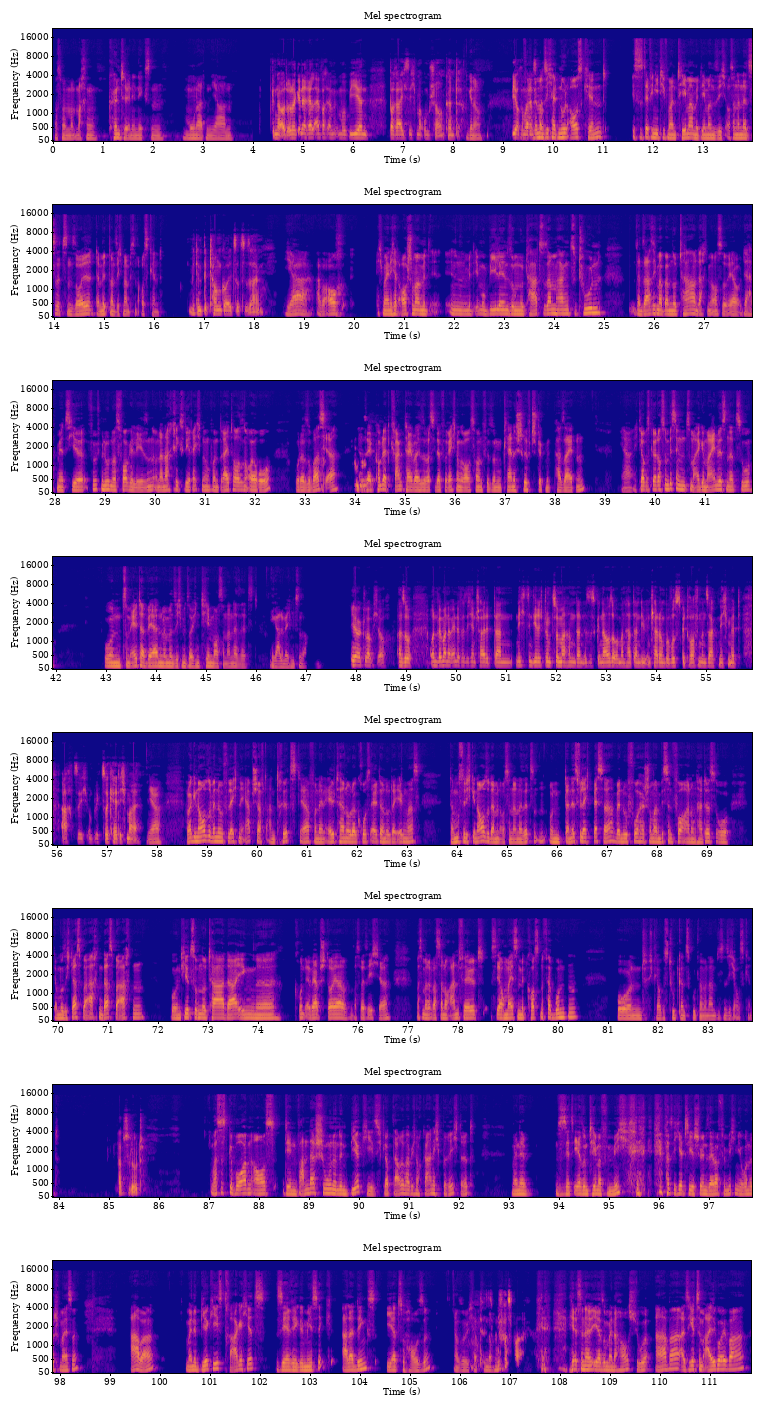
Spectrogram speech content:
was man machen könnte in den nächsten Monaten, Jahren. Genau, oder generell einfach im Immobilienbereich sich mal umschauen könnte. Genau. Wie auch immer. Allem, wenn man sich halt null auskennt, ist es definitiv mal ein Thema, mit dem man sich auseinandersetzen soll, damit man sich mal ein bisschen auskennt. Mit dem Betongold sozusagen. Ja, aber auch ich meine, ich hatte auch schon mal mit, in, mit Immobilien so einem Notarzusammenhang zu tun. Dann saß ich mal beim Notar und dachte mir auch so, ja, der hat mir jetzt hier fünf Minuten was vorgelesen und danach kriegst du die Rechnung von 3000 Euro oder sowas, ja. Das ist ja komplett krank teilweise, was sie da für Rechnungen raushauen für so ein kleines Schriftstück mit paar Seiten. Ja, ich glaube, es gehört auch so ein bisschen zum Allgemeinwissen dazu und zum Älterwerden, wenn man sich mit solchen Themen auseinandersetzt. Egal in welchem Zusammenhang. Ja, glaube ich auch. Also, und wenn man am Ende für sich entscheidet, dann nichts in die Richtung zu machen, dann ist es genauso, aber man hat dann die Entscheidung bewusst getroffen und sagt nicht mit 80 und Blick zurück hätte ich mal. Ja, aber genauso, wenn du vielleicht eine Erbschaft antrittst, ja, von deinen Eltern oder Großeltern oder irgendwas, dann musst du dich genauso damit auseinandersetzen und dann ist vielleicht besser, wenn du vorher schon mal ein bisschen Vorahnung hattest, oh, da muss ich das beachten, das beachten und hier zum Notar, da irgendeine Grunderwerbsteuer, was weiß ich, ja was man, was da noch anfällt, ist ja auch meistens mit Kosten verbunden. Und ich glaube, es tut ganz gut, wenn man da ein bisschen sich auskennt. Absolut. Was ist geworden aus den Wanderschuhen und den Bierkies? Ich glaube, darüber habe ich noch gar nicht berichtet. Meine, das ist jetzt eher so ein Thema für mich, was ich jetzt hier schön selber für mich in die Runde schmeiße. Aber meine Bierkies trage ich jetzt sehr regelmäßig, allerdings eher zu Hause. Also ich habe sie noch nicht. Unfassbar. Hier sind halt eher so meine Hausschuhe. Aber als ich jetzt im Allgäu war,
